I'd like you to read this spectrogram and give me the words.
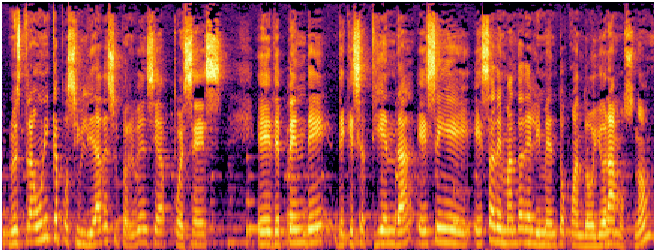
Nuestra única posibilidad de supervivencia, pues es, eh, depende de que se atienda ese, esa demanda de alimento cuando lloramos, ¿no?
